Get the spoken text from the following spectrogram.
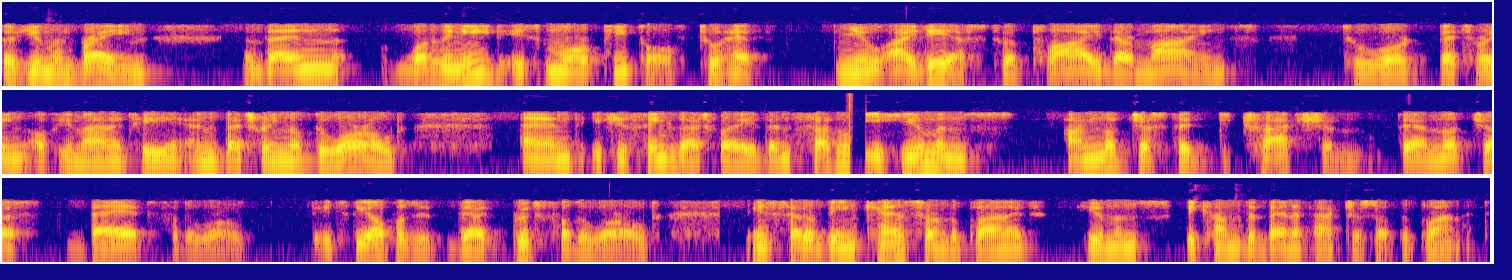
the human brain, then what we need is more people to have new ideas, to apply their minds toward bettering of humanity and bettering of the world. And if you think that way, then suddenly humans are not just a detraction, they are not just bad for the world. It's the opposite. They're good for the world instead of being cancer on the planet, humans become the benefactors of the planet.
